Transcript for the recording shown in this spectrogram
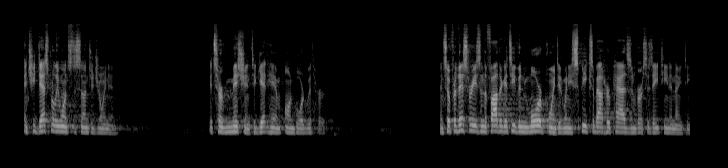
And she desperately wants the son to join in. It's her mission to get him on board with her. And so, for this reason, the father gets even more pointed when he speaks about her paths in verses 18 and 19.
